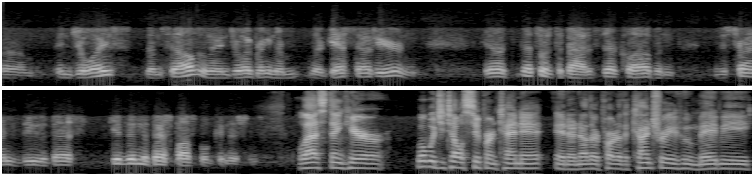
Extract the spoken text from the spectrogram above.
um, enjoys themselves and they enjoy bringing their their guests out here and you know that's what it's about it's their club and just trying to do the best give them the best possible conditions. Last thing here what would you tell a superintendent in another part of the country who maybe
